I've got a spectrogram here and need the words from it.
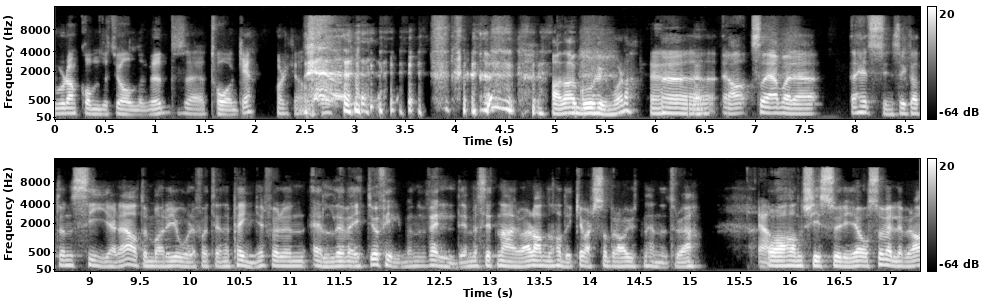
Hvordan kom du til Hollywood? Toget, var det ikke det? Han har god humor, da. Ja, Eh, ja, så jeg bare Det er helt sinnssykt at hun sier det, at hun bare gjorde det for å tjene penger, for hun elevater jo filmen veldig med sitt nærvær, da. Den hadde ikke vært så bra uten henne, tror jeg. Ja. Og han Shisuri er også veldig bra,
